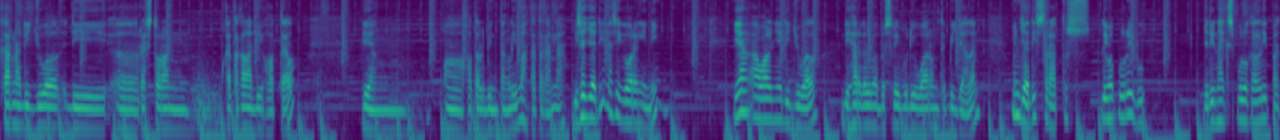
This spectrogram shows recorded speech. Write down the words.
karena dijual di uh, restoran katakanlah di hotel yang uh, hotel bintang 5 katakanlah bisa jadi nasi goreng ini yang awalnya dijual di harga 15.000 di warung tepi jalan menjadi 150.000 jadi naik 10 kali lipat.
